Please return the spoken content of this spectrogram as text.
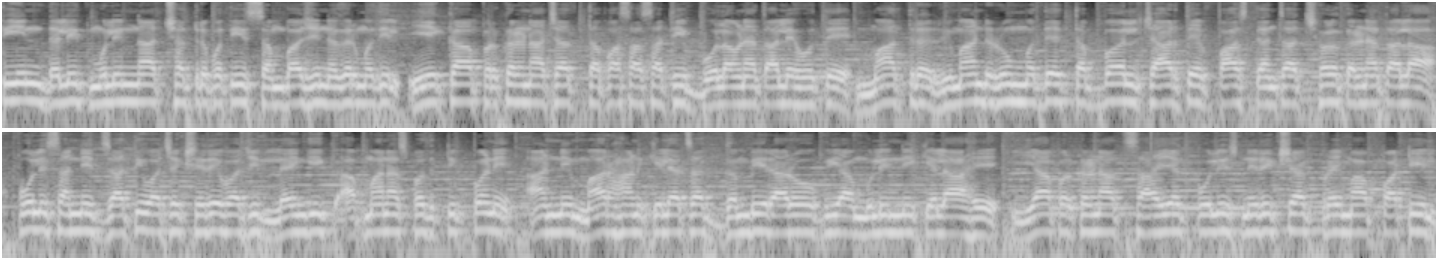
तीन दलित मुलींना छत्रपती संभाजीनगरमधील एका प्रकरणाच्या तपासासाठी बोलावण्यात आले होते. मात्र रिमांड रूममध्ये तब्बल चार ते पाच त्यांचा छळ करण्यात आला. पोलिसांनी जातीवाचक शेरेबाजी लैंगिक अपमानास्पद टिप्पणी आणि मारहाण केल्याचा गंभीर आरोप या मुलींनी केला आहे. या प्रकरणात सहाय्यक पोलीस निरीक्षक प्रेमा पाटील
